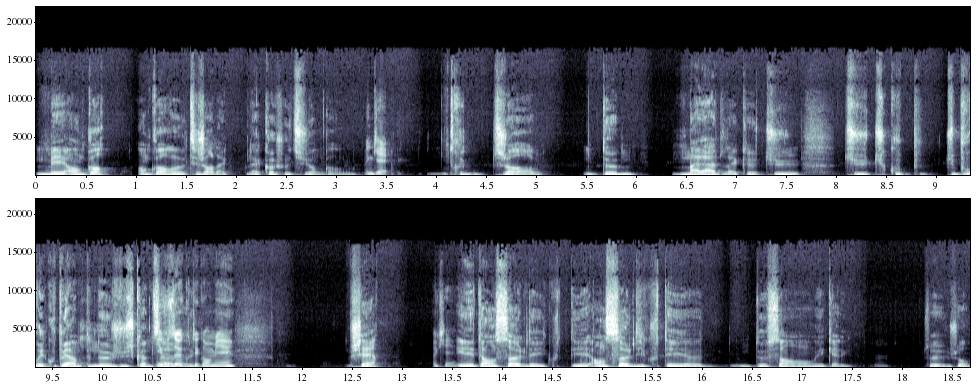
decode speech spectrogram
mais encore, encore tu sais, genre la, la coche au-dessus encore. Ok. Un truc genre de malade là que tu, tu, tu coupes. Tu pourrais couper un pneu juste comme Il ça. vous a coûté combien? Cher. Il était en solde et il coûtait, en solde, il coûtait euh, 200 et quelques. C'est genre-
